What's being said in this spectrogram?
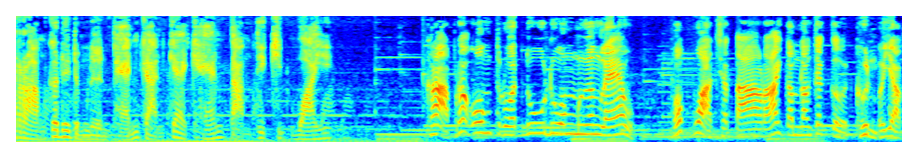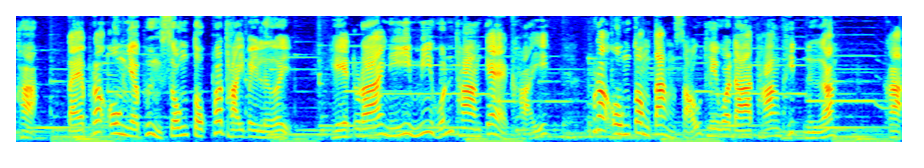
พราหมณ์ก็ได้ดำเนินแผนการแก้แค้นตามที่คิดไว้ ข้าพระองค์ตรวจดูดวงเมืองแล้ว พบว่าชะตาร้ายกำลังจะเกิดขึ้นพะยะค่ะ แต่พระองค์อย่าเพึ่งทรงตกพระทัยไปเลย เหตุร้ายนี้มีหนทางแก้ไข พระองค์ต้องตั้งเสาเทวดาทางทิศเหนือ ข้า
